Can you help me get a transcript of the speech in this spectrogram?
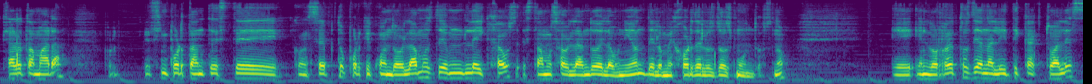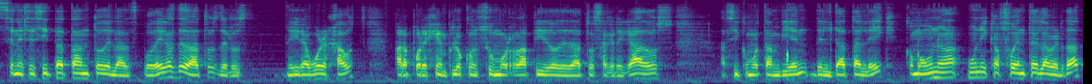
Claro, Tamara. Es importante este concepto porque cuando hablamos de un Lakehouse estamos hablando de la unión de lo mejor de los dos mundos, ¿no? Eh, en los retos de analítica actuales se necesita tanto de las bodegas de datos, de los data warehouse, para por ejemplo consumo rápido de datos agregados, así como también del data lake como una única fuente de la verdad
